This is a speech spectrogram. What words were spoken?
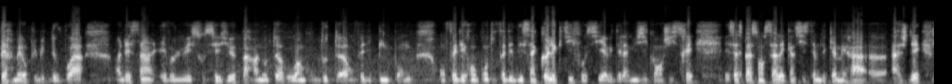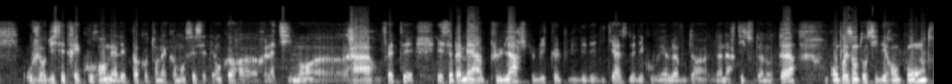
permet au public de voir un dessin évoluer sous ses yeux par un auteur ou un groupe d'auteurs. On fait des ping-pong, on fait des rencontres, on fait des dessins collectifs aussi avec de la musique enregistrée et ça se passe en salle avec un système de caméra HD. Aujourd'hui, c'est très courant, mais à l'époque, quand on a commencé, c'était encore euh, relativement euh, rare en fait et, et ça permet à un plus large public que le public des dédicaces de découvrir l'œuvre d'un artiste ou d'un auteur. On présente aussi des rencontres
